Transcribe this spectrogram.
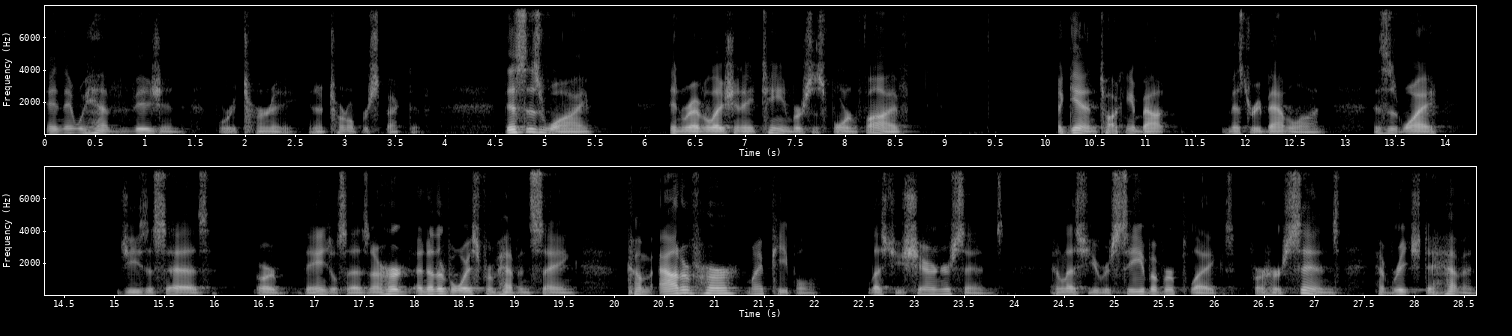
and that we have vision for eternity, an eternal perspective. This is why in Revelation 18, verses 4 and 5, again, talking about Mystery Babylon, this is why Jesus says, or the angel says, And I heard another voice from heaven saying, Come out of her, my people, lest you share in her sins, unless you receive of her plagues, for her sins have reached to heaven,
